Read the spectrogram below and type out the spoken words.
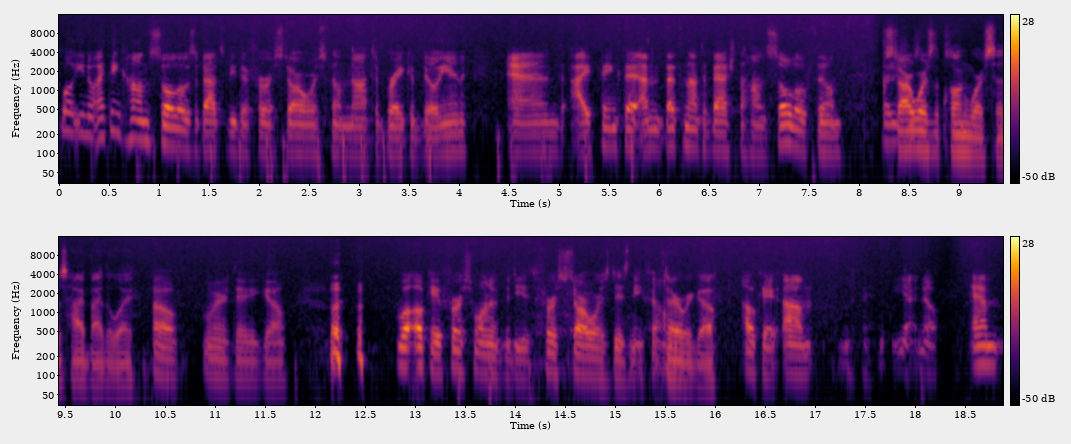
Well, you know, I think Han Solo is about to be their first Star Wars film not to break a billion, and I think that I'm, that's not to bash the Han Solo film. Star just- Wars: The Clone Wars says hi. By the way, Oh, where there you go. But, well, okay, first one of the first Star Wars Disney film. there we go. Okay. Um. Yeah. No. Um.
